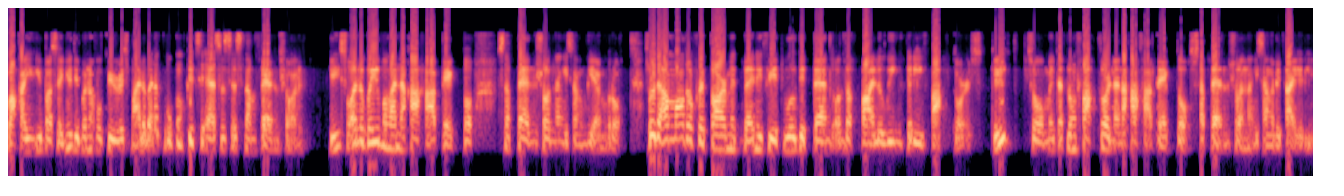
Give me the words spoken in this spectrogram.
baka yung iba sa inyo, di ba naku-curious, paano ba nagkukompute si SSS ng pension? Okay? So, ano ba yung mga nakaka-apekto sa pension ng isang miyembro? So, the amount of retirement benefit will depend on the following three factors. Okay? So, may tatlong factor na nakaka-apekto sa pension ng isang retiree.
